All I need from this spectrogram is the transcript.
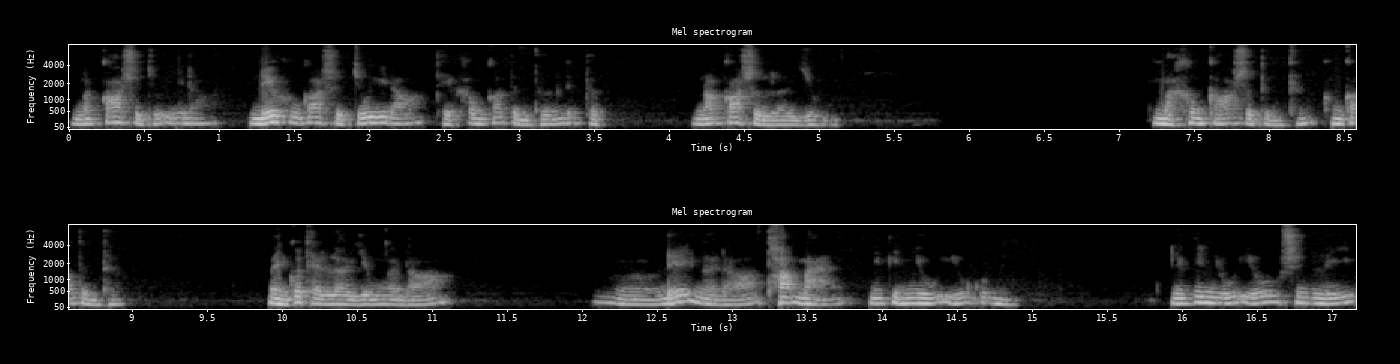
nó có sự chú ý đó. Nếu không có sự chú ý đó thì không có tình thương đích thực. Nó có sự lợi dụng mà không có sự tình thương, không có tình thương. Mình có thể lợi dụng người đó ờ, để người đó thỏa mãn những cái nhu yếu của mình. Những cái nhu yếu sinh lý,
